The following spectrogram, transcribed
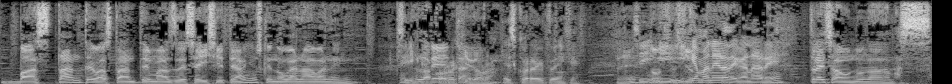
bastante, bastante más de 6, 7 años que no ganaban en, Sí. en la corregidora. Es correcto, Inge. ¿Eh? Sí, y- Entonces y, yo- qué manera de ganar, ¿eh? 3 a 1 nada más.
